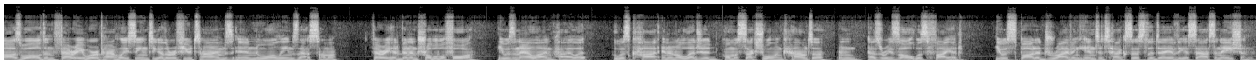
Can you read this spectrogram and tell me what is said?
Oswald and Ferrie were apparently seen together a few times in New Orleans that summer. Ferrie had been in trouble before. He was an airline pilot who was caught in an alleged homosexual encounter and, as a result, was fired. He was spotted driving into Texas the day of the assassination,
